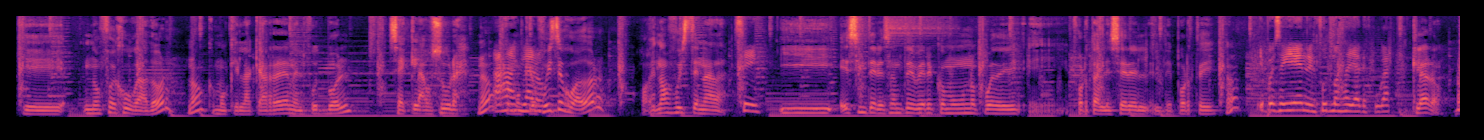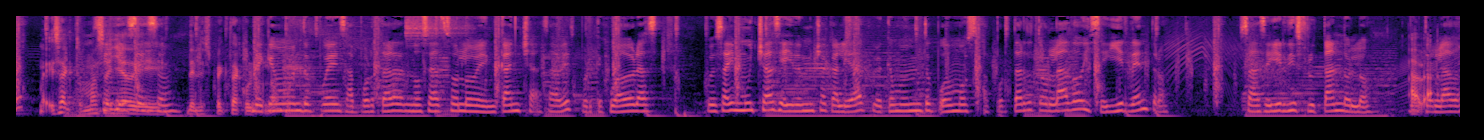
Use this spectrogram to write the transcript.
que no fue jugador, ¿no? Como que la carrera en el fútbol se clausura, ¿no? Ajá, como claro. que fuiste jugador o no fuiste nada. Sí, Y es interesante ver cómo uno puede eh, fortalecer el, el deporte, ¿no? y pues seguir en el fútbol más allá de jugar. Claro, ¿no? Exacto, más Sí, allá es de- eso. del espectáculo. ¿De qué ¿no? momento puedes aportar, no sea solo en cancha, ¿sabes? Porque jugadoras, pues hay muchas y hay de mucha calidad, pero ¿de qué momento podemos aportar de otro lado y seguir dentro? O sea, seguir disfrutándolo de A- otro lado.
